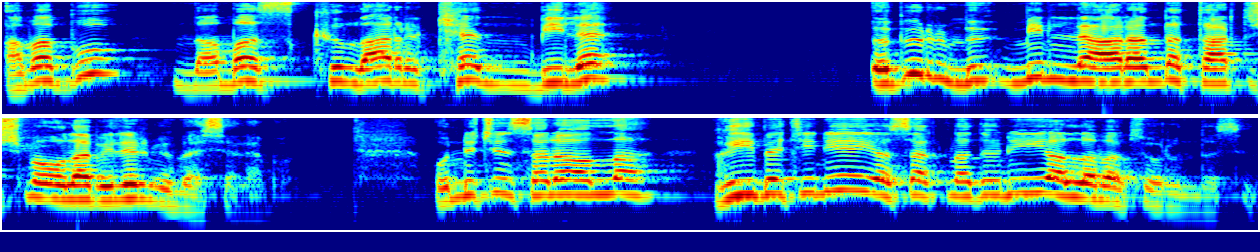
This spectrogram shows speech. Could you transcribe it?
Ama bu namaz kılarken bile öbür müminle aranda tartışma olabilir bir mesele bu. Onun için sana Allah gıybeti niye yasakladığını iyi anlamak zorundasın.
